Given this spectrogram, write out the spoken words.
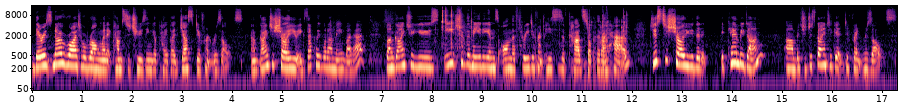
there is no right or wrong when it comes to choosing your paper, just different results. And I'm going to show you exactly what I mean by that. So I'm going to use each of the mediums on the three different pieces of cardstock that I have, just to show you that it, it can be done um, but you're just going to get different results.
